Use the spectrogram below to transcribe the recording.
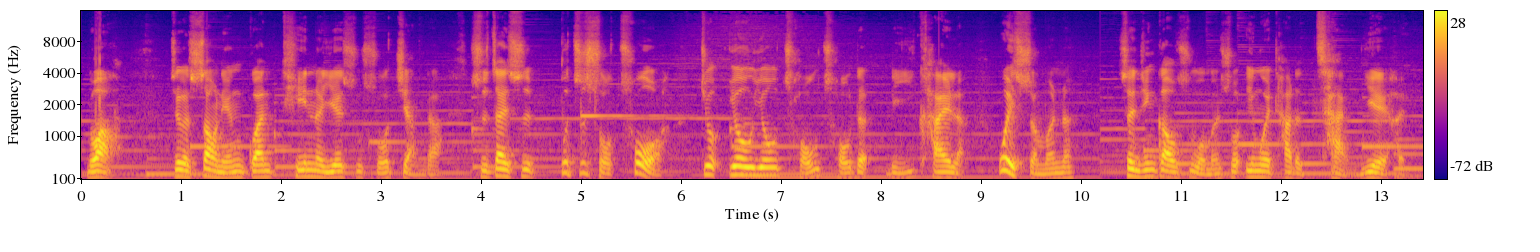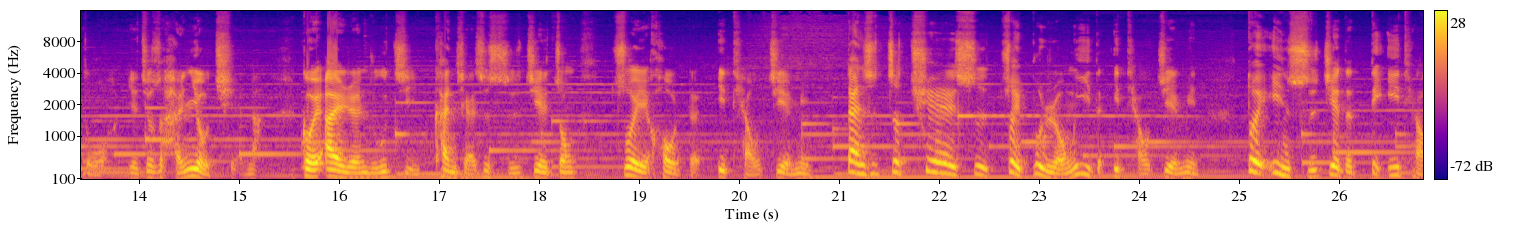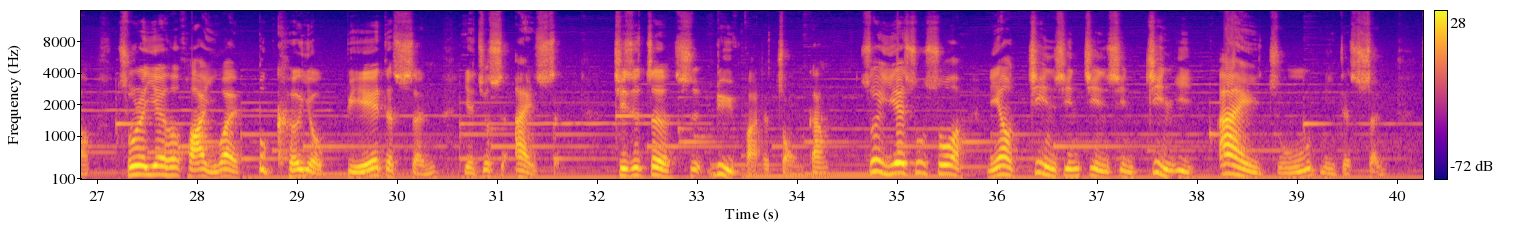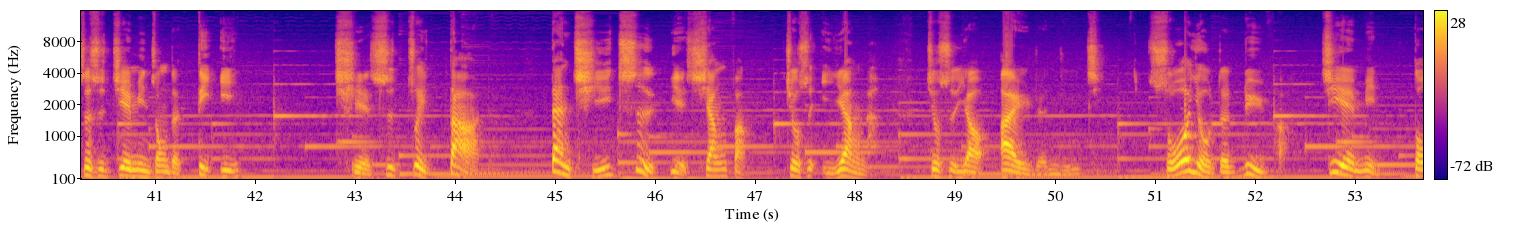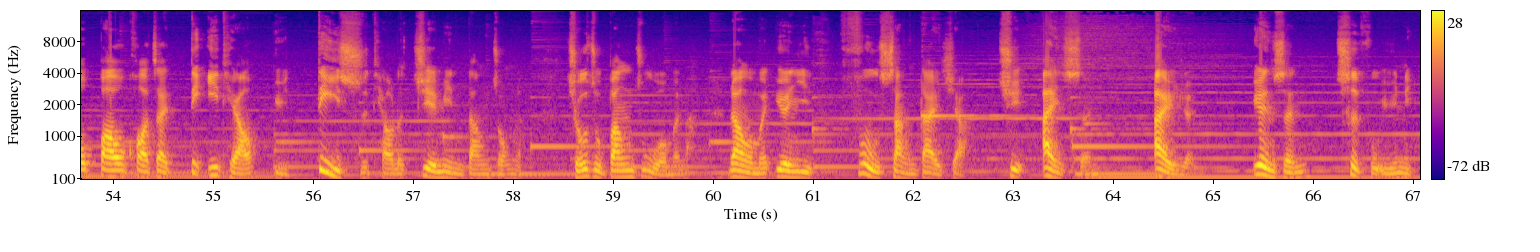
哇！这个少年官听了耶稣所讲的，实在是。不知所措，啊就忧忧愁愁的离开了。为什么呢？圣经告诉我们说，因为他的产业很多，也就是很有钱呐。各位爱人如己，看起来是十诫中最后的一条诫命，但是这却是最不容易的一条诫命。对应十诫的第一条，除了耶和华以外，不可有别的神，也就是爱神。其实这是律法的总纲。所以耶稣说：“你要尽心、尽性、尽意爱主你的神，这是诫命中的第一，且是最大的。但其次也相仿，就是一样了，就是要爱人如己。所有的律法诫命都包括在第一条与第十条的诫命当中了。求主帮助我们啊，让我们愿意付上代价去爱神。”爱人，愿神赐福于你。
